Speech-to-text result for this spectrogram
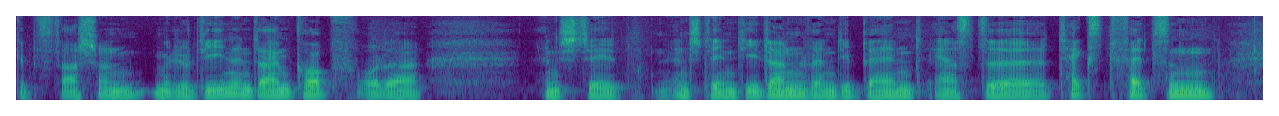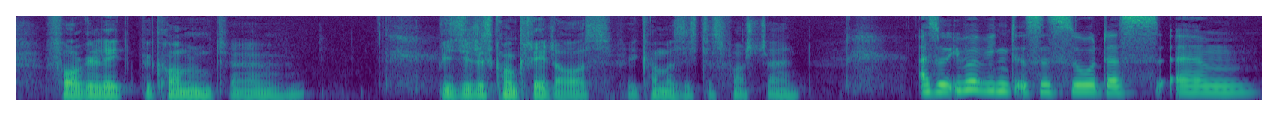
gibt es da schon Melodien in deinem Kopf oder entsteht, entstehen die dann, wenn die Band erste Textfetzen vorgelegt bekommt? Äh, wie sieht es konkret aus? Wie kann man sich das vorstellen? Also überwiegend ist es so, dass ähm,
